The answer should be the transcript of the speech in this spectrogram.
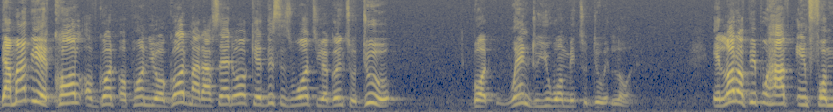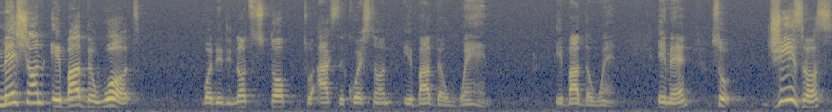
there might be a call of God upon you, God might have said, Okay, this is what you are going to do, but when do you want me to do it, Lord? A lot of people have information about the word, but they did not stop to ask the question about the when. about the when. Amen. So, Jesus,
